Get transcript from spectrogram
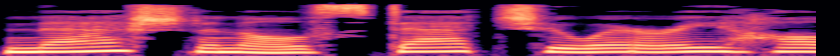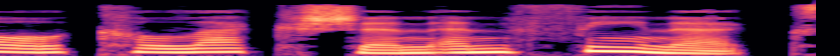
National Statuary Hall Collection and Phoenix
